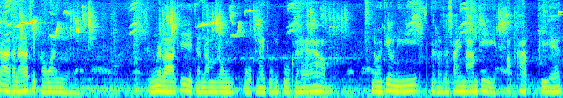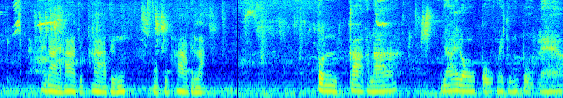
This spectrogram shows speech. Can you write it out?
กล้าคณะสิบกว่าวัน ถึงเวลาที่จะนำลงปลูกในถุงปลูกแล้ว โดยเที่ยวนี้เราจะใช้น้ำที่ปรับค่า pH ให้ได้ 5.5 ถึง 6.5 เป็นหลัก ต้นกล้าคณะย้ายลงปลูกในถุงปลูกแล้ว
